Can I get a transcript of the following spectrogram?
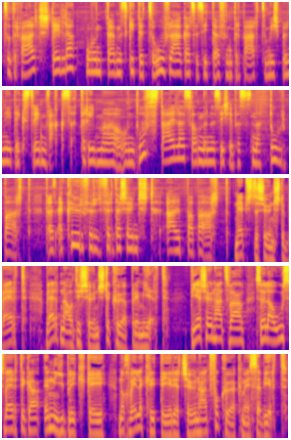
zu der Wahl stellen. Und ähm, es gibt jetzt so Auflagen, also sie dürfen der Bart zum Beispiel nicht extrem wachsen, trimmen und aufstylen, sondern es ist eben ein Naturbart. Also eine Kür für, für den schönsten Alpenbart. Nebst den schönsten Bart werden auch die schönsten Kühe prämiert. Diese Schönheitswahl soll auch Auswertungen einen Einblick geben, nach welchen Kriterien die Schönheit von Kühen gemessen wird.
